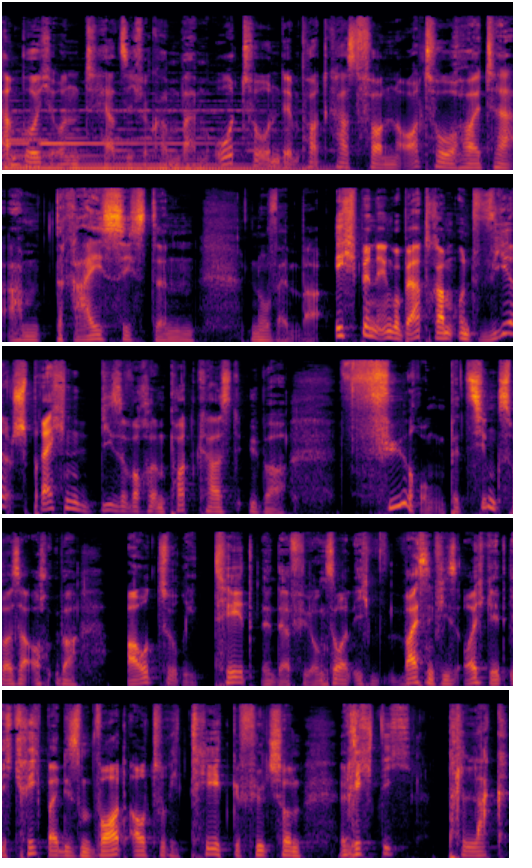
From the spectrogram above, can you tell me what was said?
Hamburg und herzlich willkommen beim O-Ton, dem Podcast von Otto, heute am 30. November. Ich bin Ingo Bertram und wir sprechen diese Woche im Podcast über Führung, beziehungsweise auch über Autorität in der Führung. So, und ich weiß nicht, wie es euch geht. Ich kriege bei diesem Wort Autorität gefühlt schon richtig Plack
